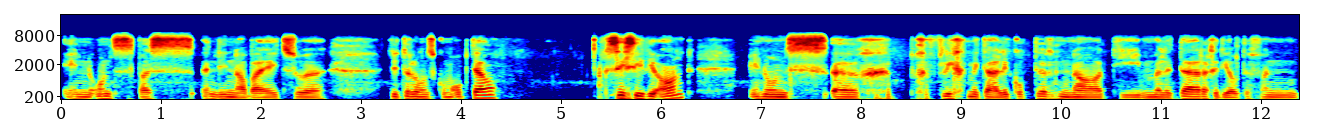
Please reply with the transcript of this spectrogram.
en ons was in die nabyheid so dit hulle ons kom optel 6:00 die aand en ons uh, gevlieg met 'n helikopter na die militêre gedeelte van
